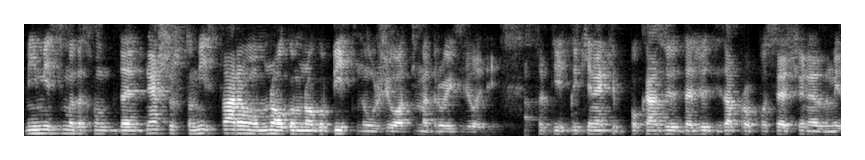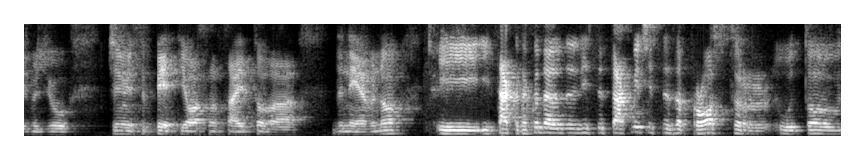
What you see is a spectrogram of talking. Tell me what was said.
mi mislimo da, smo, da je nešto što mi stvaramo mnogo, mnogo bitno u životima drugih ljudi. Statistike neke pokazuju da ljudi zapravo posvećuju, ne znam, između čini mi se 5 i 8 sajtova dnevno i, i tako, tako da, vi se takmičite za prostor u to,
